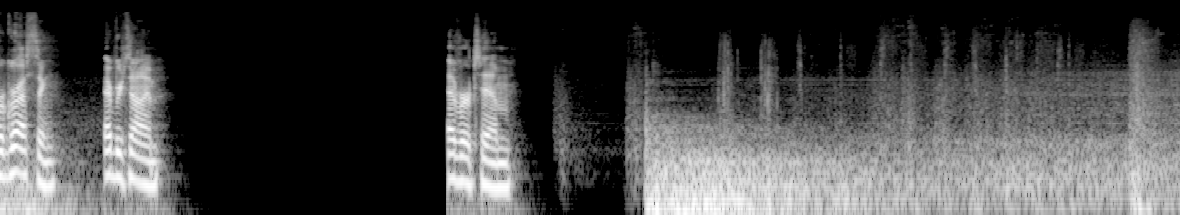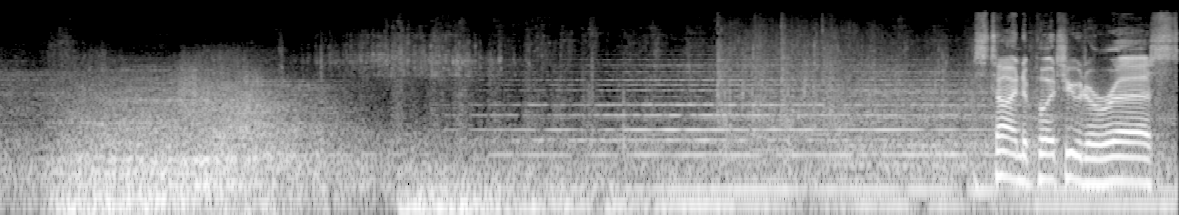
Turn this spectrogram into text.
Progressing every time. Ever Tim. It's time to put you to rest.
